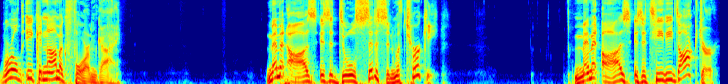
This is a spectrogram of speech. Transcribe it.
World Economic Forum guy. Mehmet Oz is a dual citizen with Turkey. Mehmet Oz is a TV doctor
